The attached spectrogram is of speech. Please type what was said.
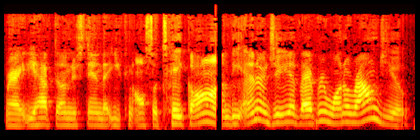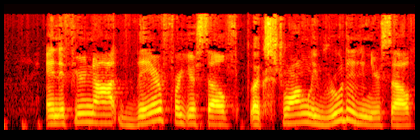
right? You have to understand that you can also take on the energy of everyone around you. And if you're not there for yourself, like strongly rooted in yourself,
